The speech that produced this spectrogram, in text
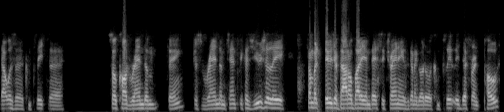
that was a complete uh, so-called random thing, just random chance. Because usually, somebody who's your battle buddy in basic training is going to go to a completely different post,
